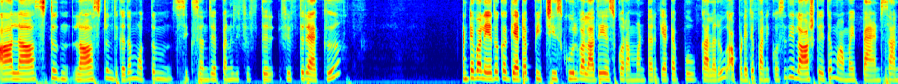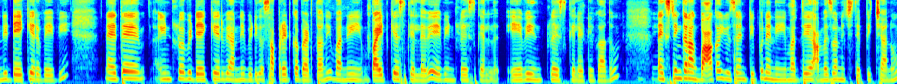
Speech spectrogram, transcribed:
ఆ లాస్ట్ లాస్ట్ ఉంది కదా. మొత్తం సిక్స్ అని చెప్పాను. ఇది ఫిఫ్త్ ఫిఫ్త్ ర్యాక్. అంటే వాళ్ళు ఏదో ఒక గెటప్ ఇచ్చి స్కూల్ వాళ్ళు అదే వేసుకోరమ్మంటారు. గెటప్ కలరు అప్పుడైతే పనికి వస్తుంది లాస్ట్ అయితే మా అమ్మాయి ప్యాంట్స్ అన్ని డే కేర్ వేవి. నేనైతే ఇంట్లోవి డే కేర్వి అన్ని విడిగా సపరేట్గా పెడతాను. ఇవన్నీ బయటకి వేసుకెళ్ళేవి ఏవి ఇంట్లో వేసుకెళ్ళే ఏవి ఇంట్లో వేసుకెళ్ళేటివి కాదు. నెక్స్ట్ ఇంకా నాకు బాగా యూజ్ అయిన టిప్ నేను ఈ మధ్య అమెజాన్ నుంచి తెప్పించాను.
